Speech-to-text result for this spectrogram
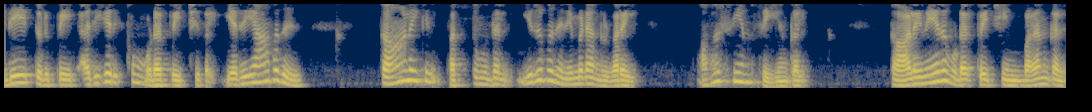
இதய துடிப்பை அதிகரிக்கும் உடற்பயிற்சிகள் எதையாவது காலையில் பத்து முதல் இருபது நிமிடங்கள் வரை அவசியம் செய்யுங்கள். காலை நேர உடற்பயிற்சியின் பலன்கள்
